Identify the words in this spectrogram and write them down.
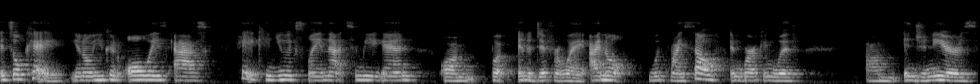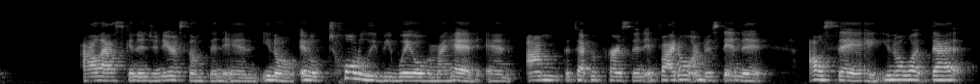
it's okay. You know, you can always ask, hey, can you explain that to me again? Um, but in a different way. I know with myself and working with um, engineers, I'll ask an engineer something and you know it'll totally be way over my head and I'm the type of person if I don't understand it I'll say you know what that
